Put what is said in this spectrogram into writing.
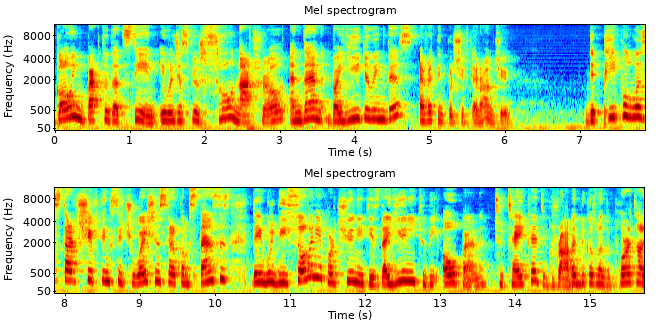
going back to that scene it will just feel so natural. And then by you doing this everything will shift around you. The people will start shifting situations circumstances. There will be so many opportunities that you need to be open to take it grab it because when the portal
